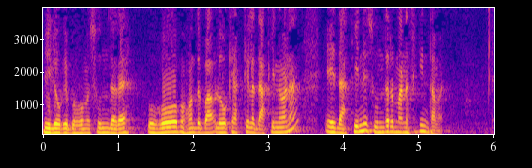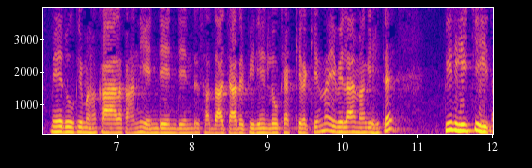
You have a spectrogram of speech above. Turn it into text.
මේ ලෝකේ බොහොම සුන්දර බොහොම හොඳ ලෝකයක් කියලා දකින්නවනම් ඒ දකින්නේ සුන්දර මනසකින් තමයි. මේ රූපේ මහ කාල කන්නේ එන්නේ එන්නේ සදාචාරය පිරිහෙන ලෝකයක් කියලා කියනවා. ඒ වෙලාවේ මගේ හිත පිරිහිච්ච හිතක්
